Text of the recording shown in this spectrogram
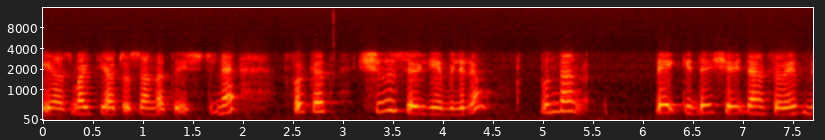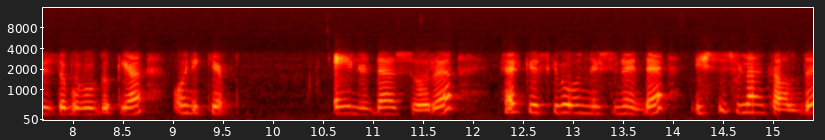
yazmak, tiyatro sanatı üstüne. Fakat şunu söyleyebilirim. Bundan belki de şeyden sonra hepimiz de vurulduk ya 12 Eylül'den sonra herkes gibi onun üstüne de işsiz falan kaldı.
